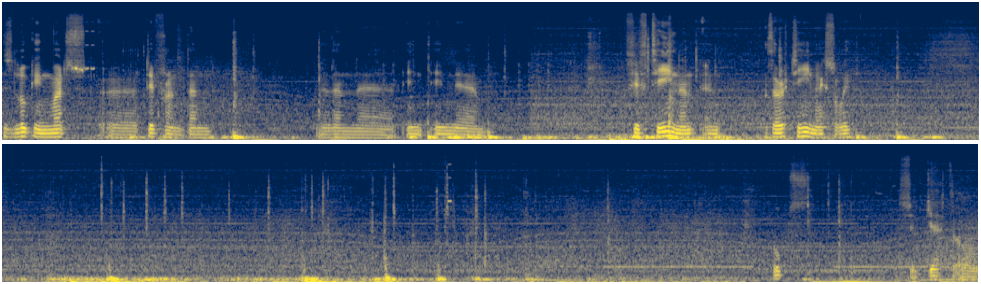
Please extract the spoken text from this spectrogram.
It's looking much uh, different than than uh, in in um, 15 and, and 13 actually. Oops. Should get all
